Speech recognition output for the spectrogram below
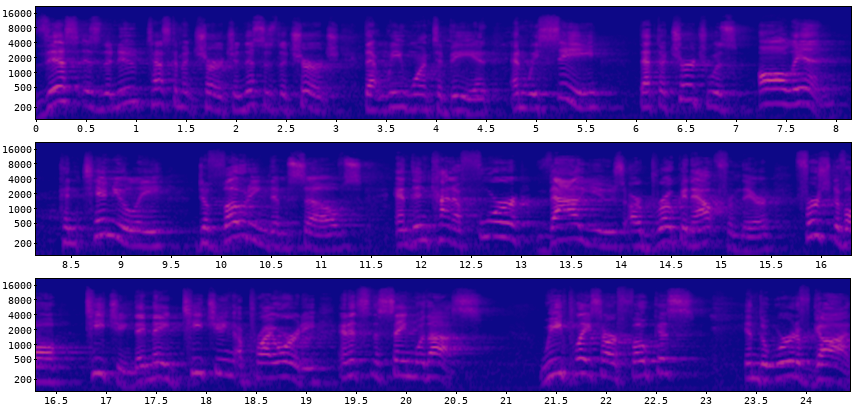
This is the New Testament church, and this is the church that we want to be. And, and we see that the church was all in, continually devoting themselves, and then kind of four values are broken out from there. First of all, teaching. They made teaching a priority, and it's the same with us. We place our focus in the Word of God.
